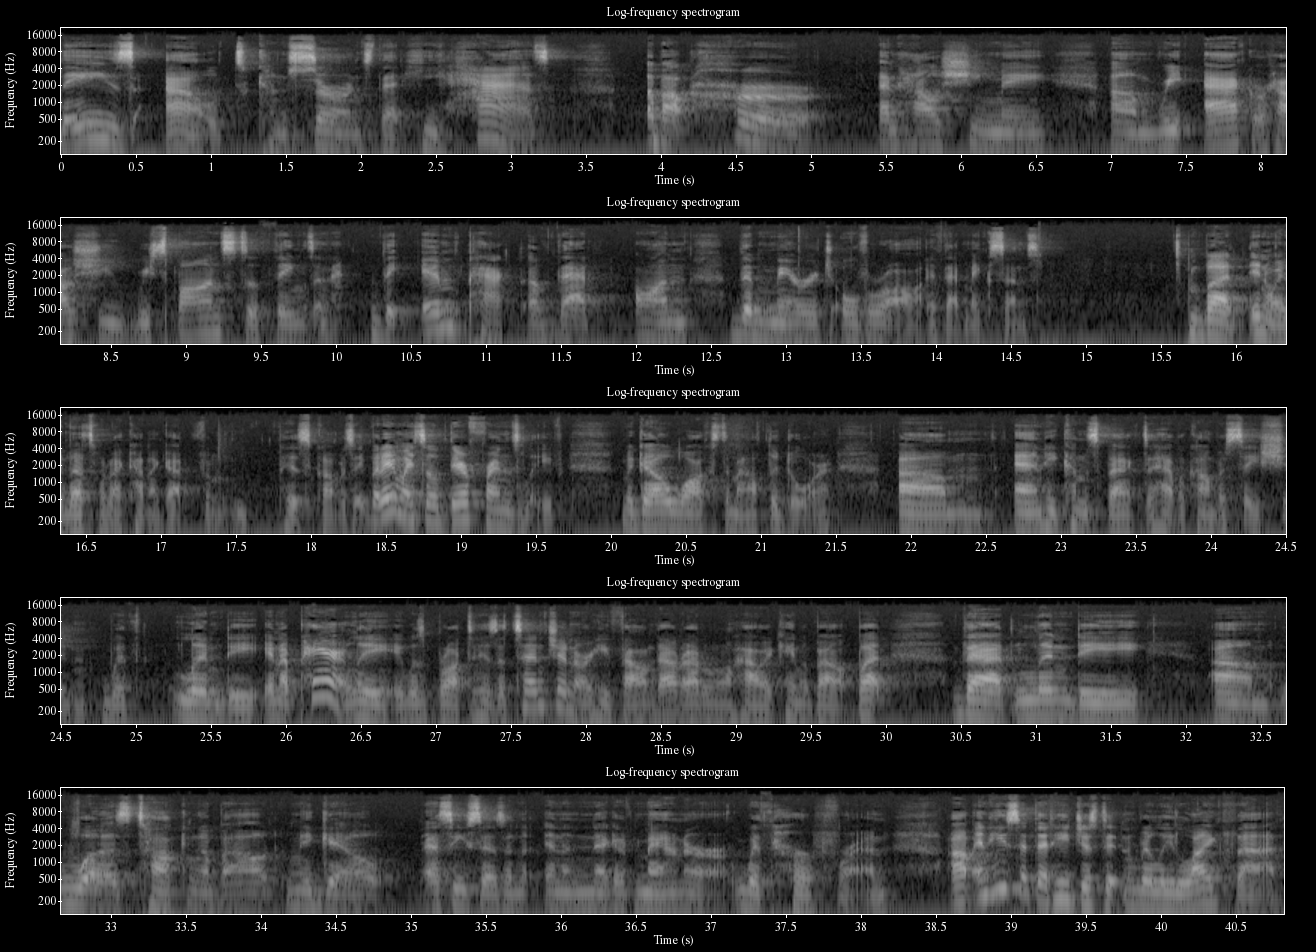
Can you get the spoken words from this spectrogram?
lays out concerns that he has about her and how she may um, react or how she responds to things and the impact of that on the marriage overall, if that makes sense. But anyway, that's what I kind of got from his conversation. But anyway, so their friends leave. Miguel walks them out the door. Um, and he comes back to have a conversation with Lindy. And apparently, it was brought to his attention, or he found out, I don't know how it came about, but that Lindy um, was talking about Miguel, as he says, in, in a negative manner with her friend. Um, and he said that he just didn't really like that.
